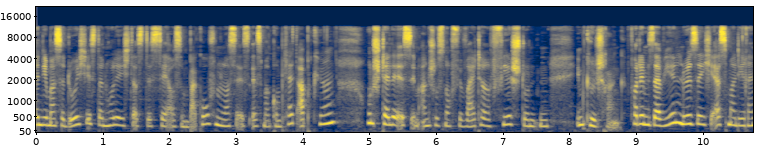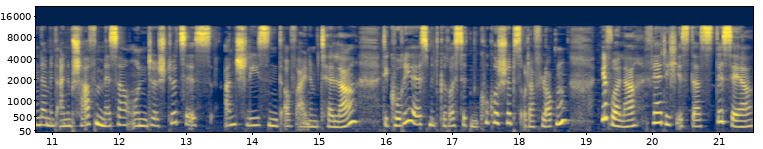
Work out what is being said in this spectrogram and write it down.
Wenn die Masse durch ist, dann hole ich das Dessert aus dem Backofen lasse es erstmal komplett abkühlen und stelle es im Anschluss noch für weitere vier Stunden im Kühlschrank. Vor dem Servieren löse ich erstmal die Ränder mit einem scharfen Messer und äh, stürze es anschließend auf einem Teller, dekoriere es mit gerösteten Kokoschips oder Flocken. Et voilà, fertig ist das Dessert.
